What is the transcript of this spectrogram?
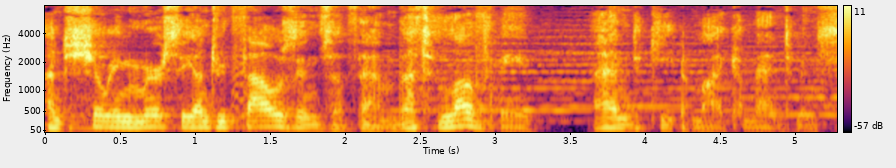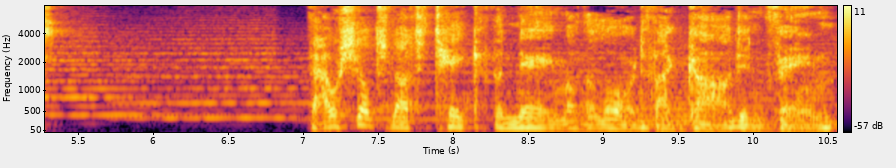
and showing mercy unto thousands of them that love me, and keep my commandments. Thou shalt not take the name of the Lord thy God in vain,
